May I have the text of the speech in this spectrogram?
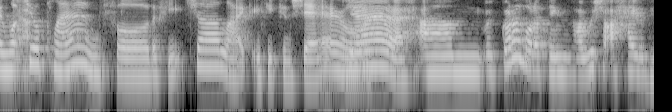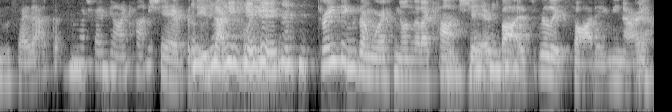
And what's Yeah. your plans for the future? Like, if you can share, or Yeah, um, we've got a lot of things. I wish I hate when people say that. I've got so much working I can't share, but there's actually three things I'm working on that I can't share, but it's really exciting, you know. Yeah.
